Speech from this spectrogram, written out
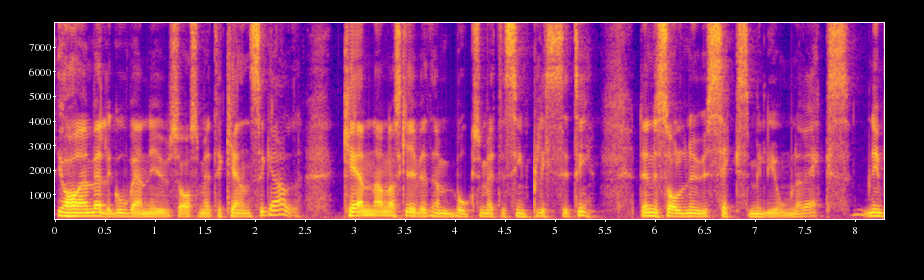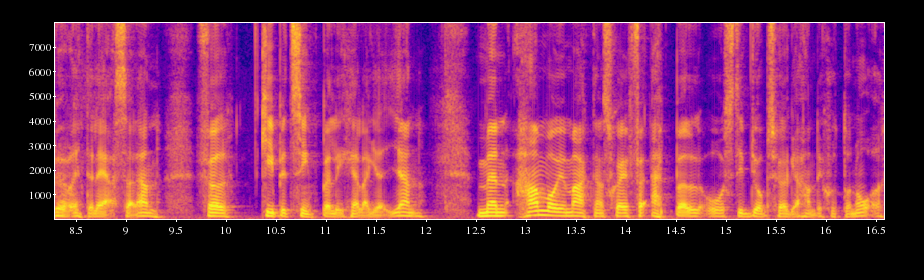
Jag har en väldigt god vän i USA som heter Ken Segal. Ken han har skrivit en bok som heter Simplicity. Den är såld nu i 6 miljoner ex. Ni behöver inte läsa den. För keep it simple i hela grejen. Men han var ju marknadschef för Apple och Steve Jobs höga hand i 17 år.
